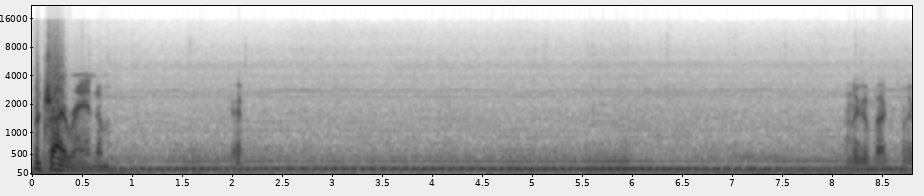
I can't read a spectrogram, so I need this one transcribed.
We'll try random. Okay. I'm gonna go back to my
